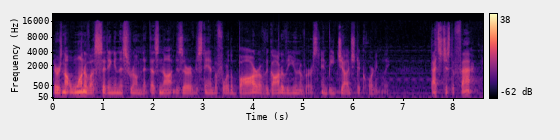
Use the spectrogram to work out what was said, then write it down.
There is not one of us sitting in this room that does not deserve to stand before the bar of the God of the universe and be judged accordingly. That's just a fact.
